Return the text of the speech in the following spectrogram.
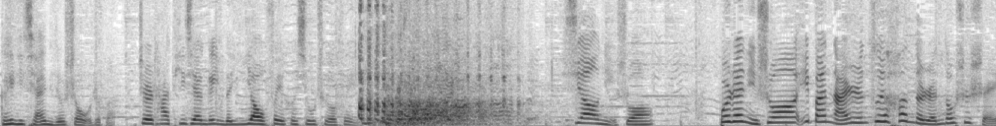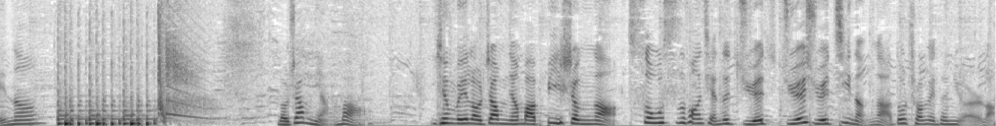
给你钱你就收着吧，这是他提前给你的医药费和修车费。需要你说，波儿姐，你说一般男人最恨的人都是谁呢？老丈母娘吧，因为老丈母娘把毕生啊。搜私房钱的绝绝学技能啊，都传给他女儿了。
